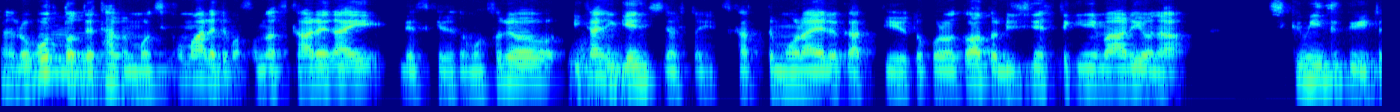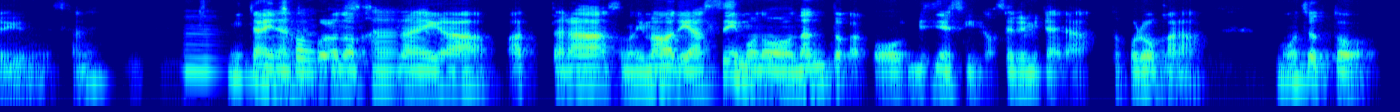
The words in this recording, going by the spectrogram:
ロボットって多分持ち込まれてもそんな使われないですけれども、それをいかに現地の人に使ってもらえるかっていうところと、あとビジネス的に回るような仕組み作りというんですかね。うんみたいなところの課題があったら、その今まで安いものをなんとかこうビジネスに乗せるみたいなところから、もうちょっと、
